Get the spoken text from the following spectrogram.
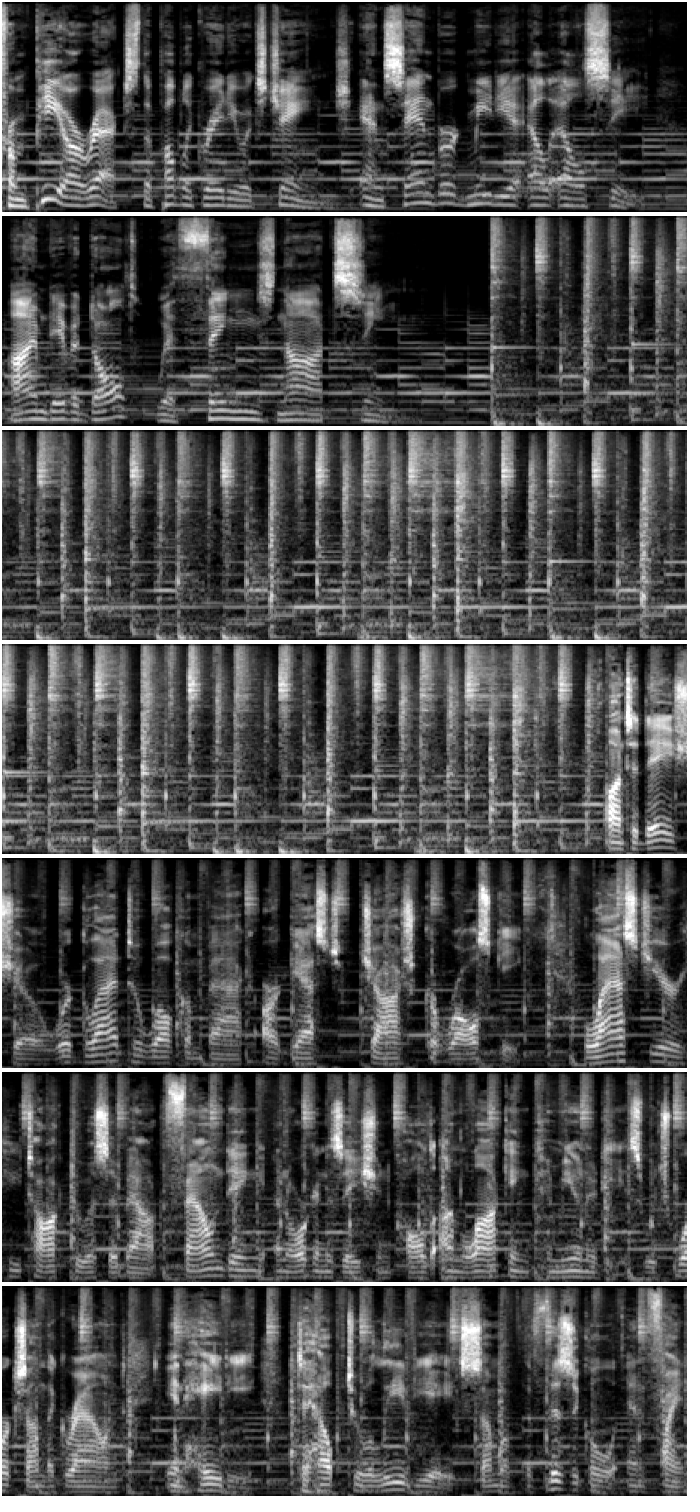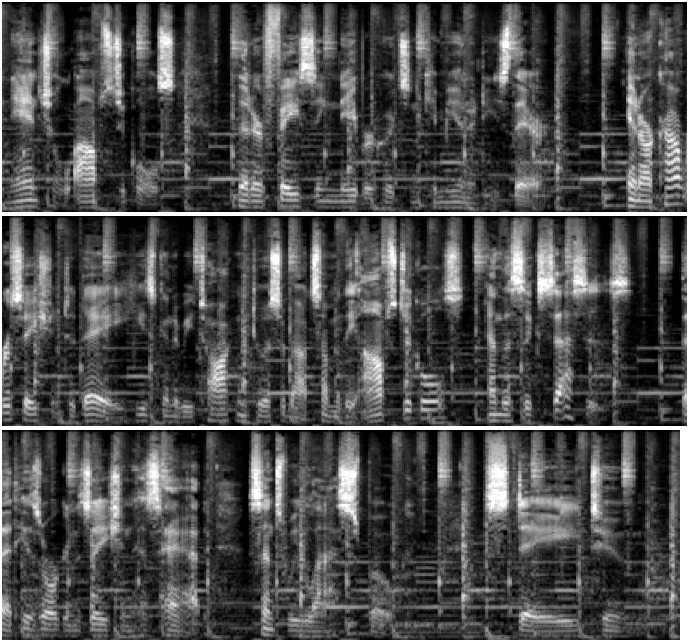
From PRX, the Public Radio Exchange, and Sandberg Media LLC, I'm David Dault with Things Not Seen. On today's show, we're glad to welcome back our guest, Josh Goralski. Last year, he talked to us about founding an organization called Unlocking Communities, which works on the ground in Haiti to help to alleviate some of the physical and financial obstacles that are facing neighborhoods and communities there. In our conversation today, he's going to be talking to us about some of the obstacles and the successes that his organization has had since we last spoke. Stay tuned.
